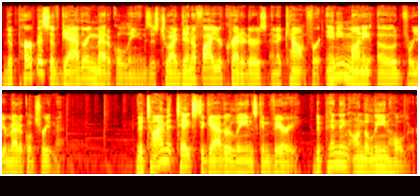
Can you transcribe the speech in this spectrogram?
the purpose of gathering medical liens is to identify your creditors and account for any money owed for your medical treatment. The time it takes to gather liens can vary, depending on the lien holder.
